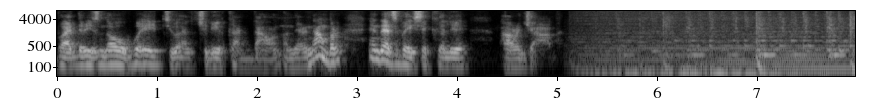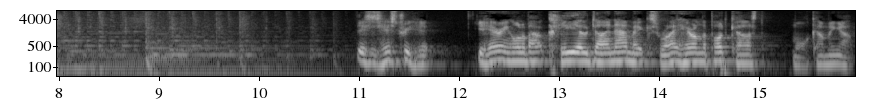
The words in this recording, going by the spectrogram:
but there is no way to actually cut down on their number. And that's basically our job. This is History Hit. You're hearing all about cliodynamics right here on the podcast. More coming up.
